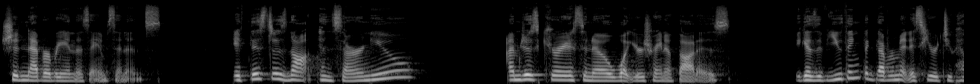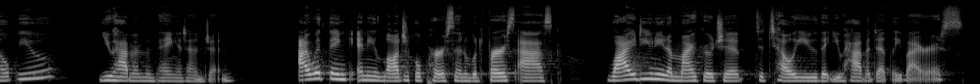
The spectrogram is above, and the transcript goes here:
should never be in the same sentence. If this does not concern you, I'm just curious to know what your train of thought is. Because if you think the government is here to help you, you haven't been paying attention. I would think any logical person would first ask, why do you need a microchip to tell you that you have a deadly virus?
